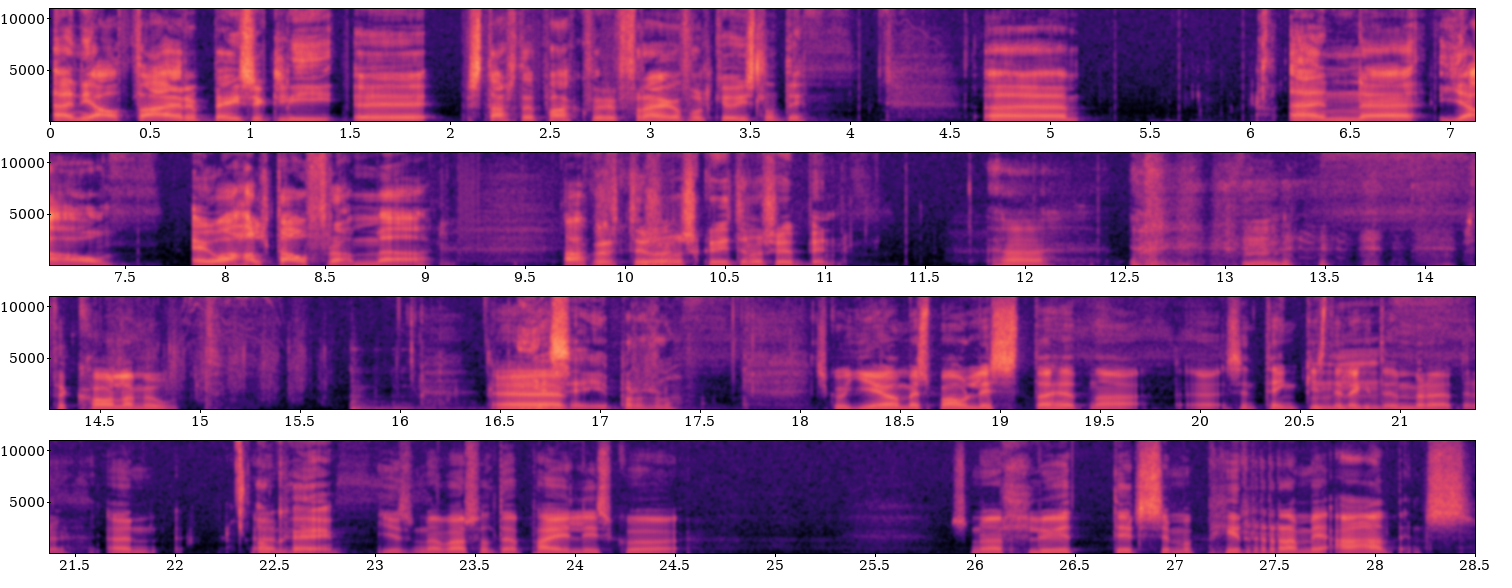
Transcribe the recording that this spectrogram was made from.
en já, það eru basically uh, startup pack fyrir fræga fólki á Íslandi. Um, en uh, já eigum að halda áfram með það? Akkur eftir svona skrítin og svipin Hæ? Þetta kóla mig út? Ég uh, segi bara svona Sko ég á með smá lista hérna uh, sem tengist til Mhm. ekkert umræðinu en, en Ok, ég svona var svolítið að pæli sko svona hlutir sem að pyrra mig aðeins.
